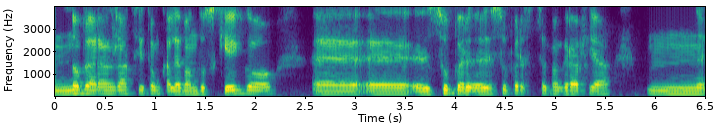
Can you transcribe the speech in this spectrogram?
nowe aranżacje Tomka Lewandowskiego, E, e, super, e, super scenografia mm,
